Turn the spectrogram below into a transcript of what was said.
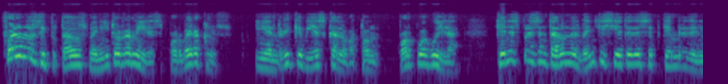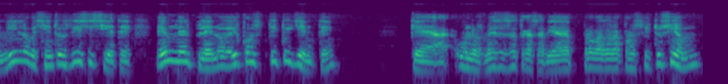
Fueron los diputados Benito Ramírez por Veracruz y Enrique Viesca Lobatón por Coahuila quienes presentaron el 27 de septiembre de 1917 en el Pleno del Constituyente, que unos meses atrás había aprobado la Constitución,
